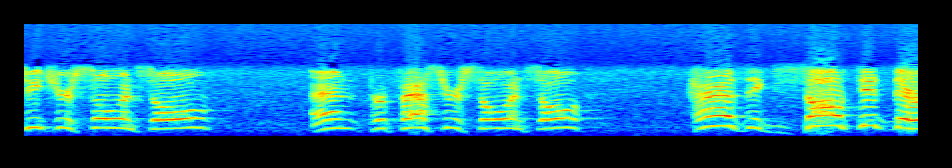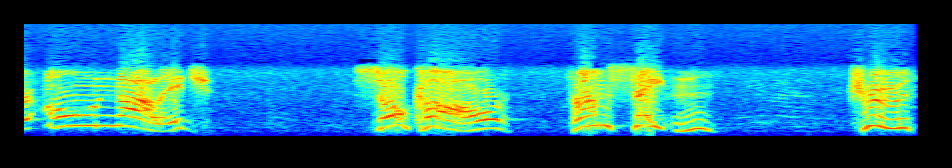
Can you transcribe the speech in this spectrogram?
teacher so and so and professor so and so has exalted their own knowledge, so called, from Satan, truth,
